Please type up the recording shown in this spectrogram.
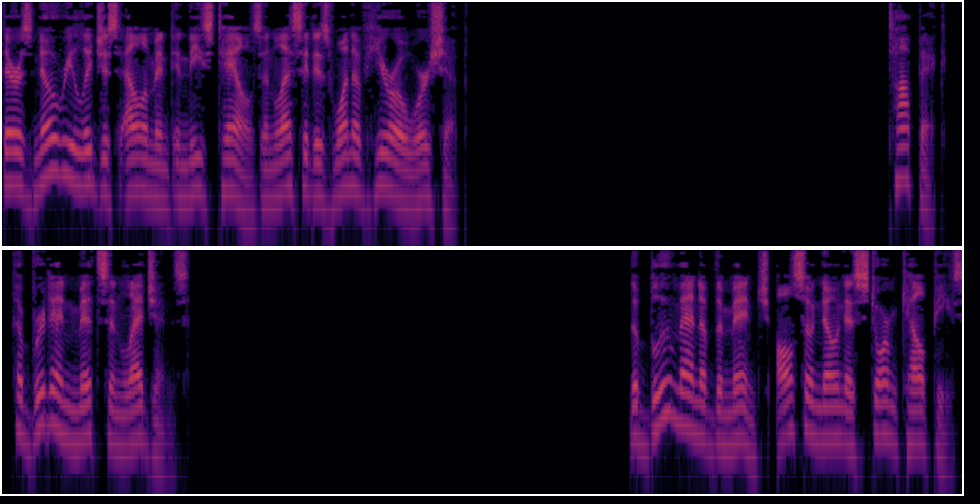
There is no religious element in these tales unless it is one of hero worship. Hebridean myths and legends The Blue Men of the Minch also known as Storm Kelpies,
